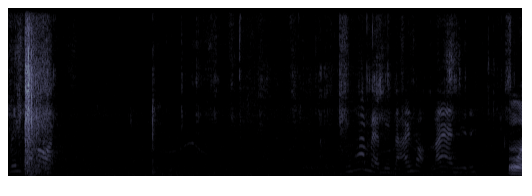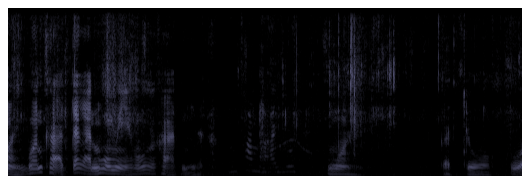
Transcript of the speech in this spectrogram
เป็นตลอดมึงทำแบบนี้หลายหลอดหลายอันอยู่ดิห่วยบอนขาดจักอันหัวแม่เขาก็ขาดนี่แหละมึงทำหลายอยู่ห่วยกระจอกตัว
